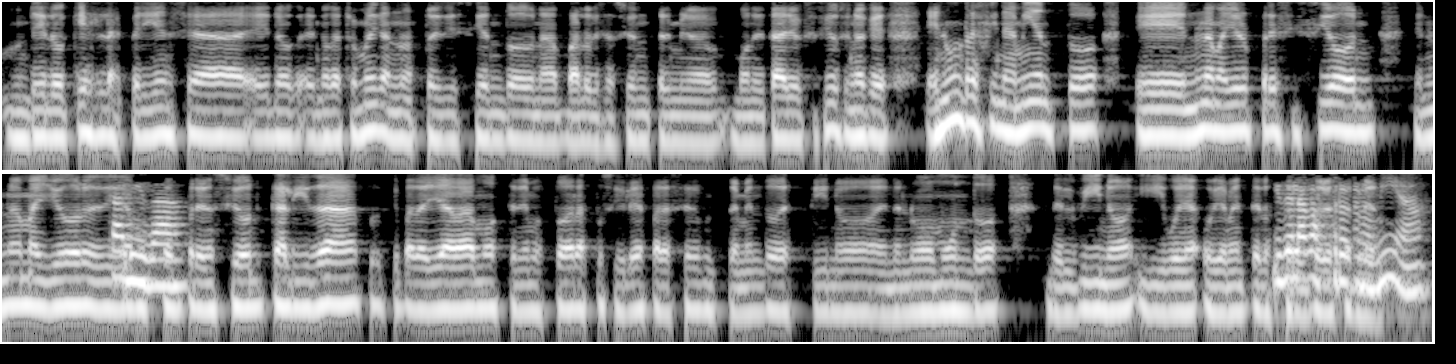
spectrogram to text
de lo que es la experiencia enogastronómica. No estoy diciendo una valorización en términos monetarios excesivos, sino que en un refinamiento, eh, en una mayor precisión, en una mayor digamos, comprensión, calidad, porque para allá vamos, tenemos todas las posibilidades para hacer un tremendo destino en el nuevo mundo del vino y obviamente los y de la gastronomía.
